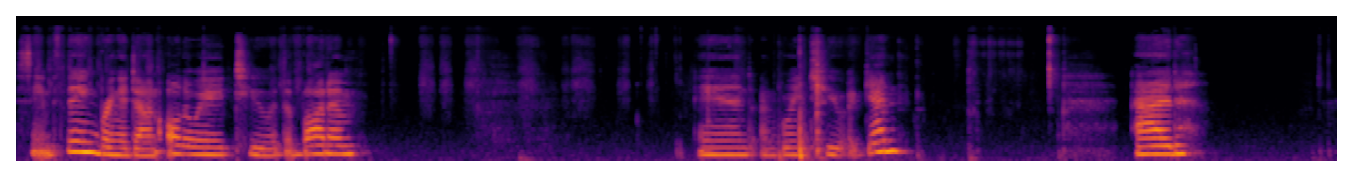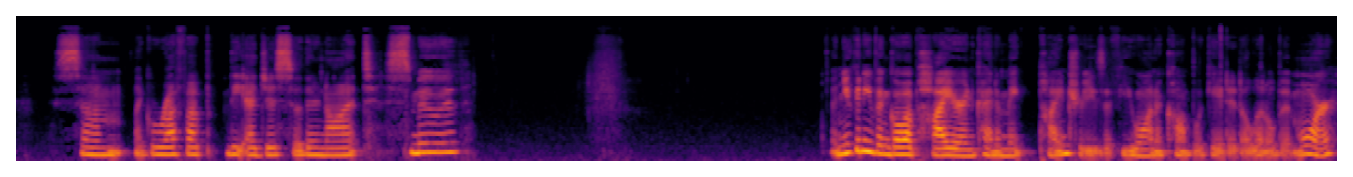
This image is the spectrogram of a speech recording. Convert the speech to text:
Same thing, bring it down all the way to the bottom. and I'm going to again add some like rough up the edges so they're not smooth. And you can even go up higher and kind of make pine trees if you want to complicate it a little bit more.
